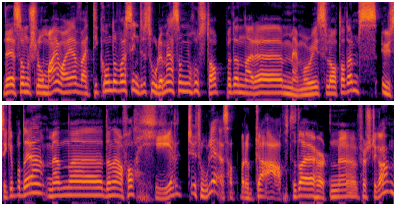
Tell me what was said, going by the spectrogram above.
Det som slo meg, var Jeg veit ikke om det var Sindre Solheim som hosta opp den der Memories-låta deres. Usikker på det, men uh, den er iallfall helt utrolig. Jeg satt bare og gapte da jeg hørte den uh, første gang.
